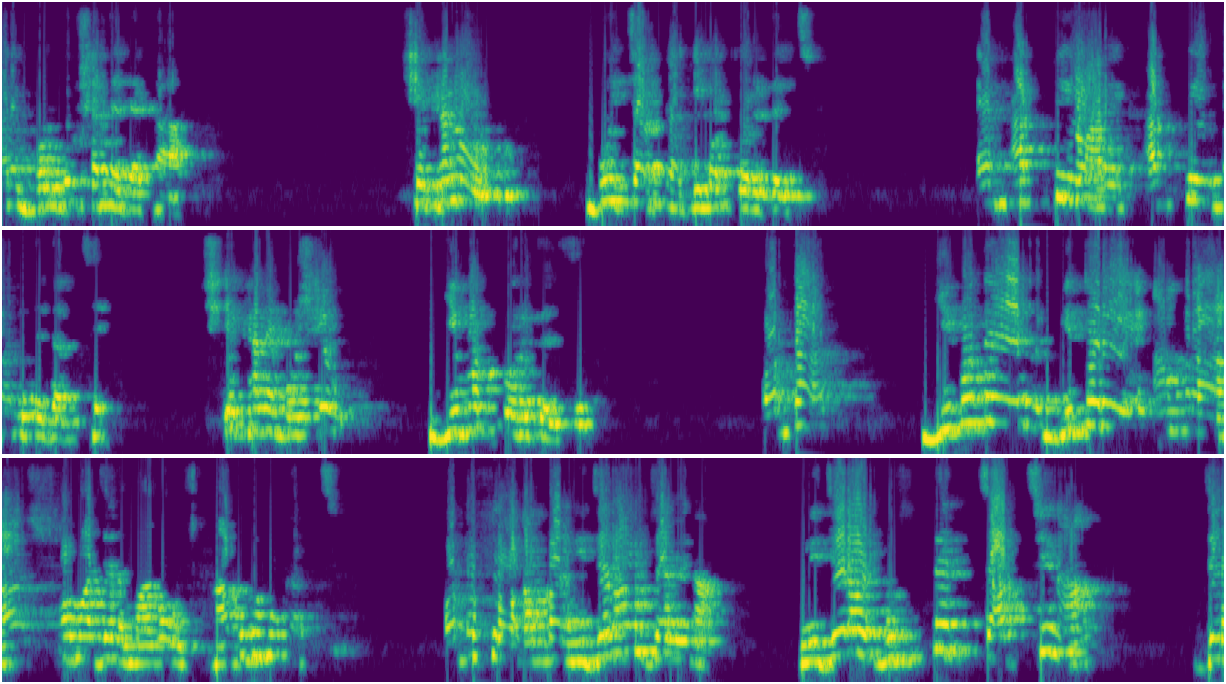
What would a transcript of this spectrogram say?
আরেক বন্ধুর সাথে দেখা। সেখানেও দুই চারটা গিবত করে ফেলছে। এক আত্মীয় আরেক আত্মীয়ের বাড়িতে যাচ্ছে। সেখানে বসেও গিবত করে ফেলছে। অর্থাৎ গিবতের ভিতরে আমরা সমাজের মানুষ হাবুডুবু খাচ্ছি। অথচ আমরা নিজেরাও জানি না, নিজেরাও বুঝতে চাচ্ছি না যে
